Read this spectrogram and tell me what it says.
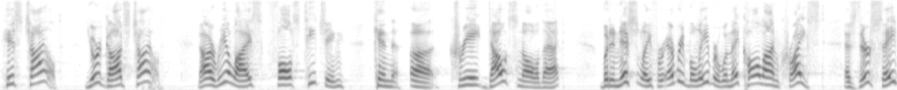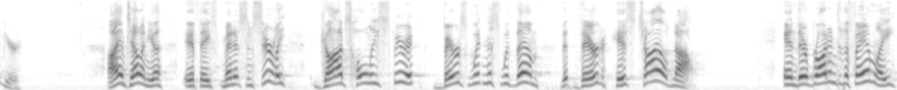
His child. You're God's child. Now, I realize false teaching can uh, create doubts and all of that, but initially, for every believer, when they call on Christ as their Savior, I am telling you, if they've meant it sincerely, God's Holy Spirit bears witness with them that they're His child now. And they're brought into the family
